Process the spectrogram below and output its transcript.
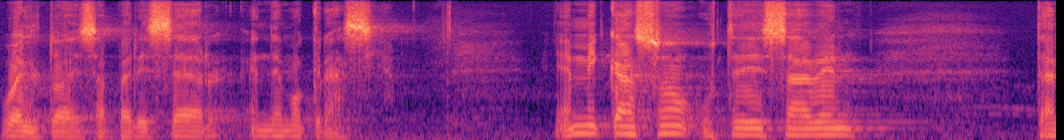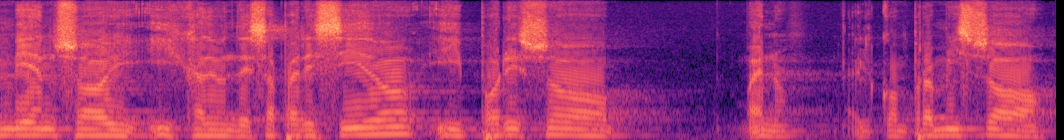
vuelto a desaparecer en democracia. En mi caso, ustedes saben, también soy hija de un desaparecido y por eso bueno, el compromiso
